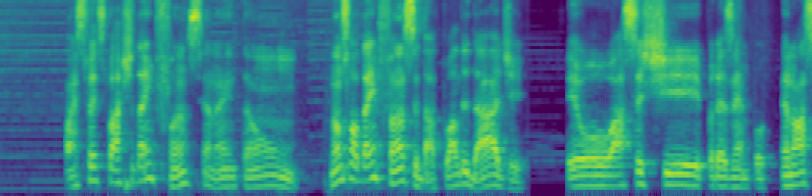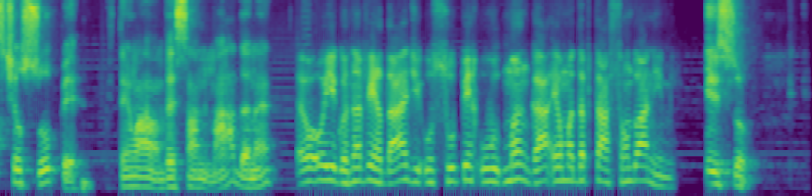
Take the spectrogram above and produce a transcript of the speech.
Mas fez parte da infância, né? Então, não só da infância, da atualidade. Eu assisti, por exemplo, eu não assisti o Super, que tem uma versão animada, né? Ô Igor, na verdade, o Super, o mangá é uma adaptação do anime. Isso.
